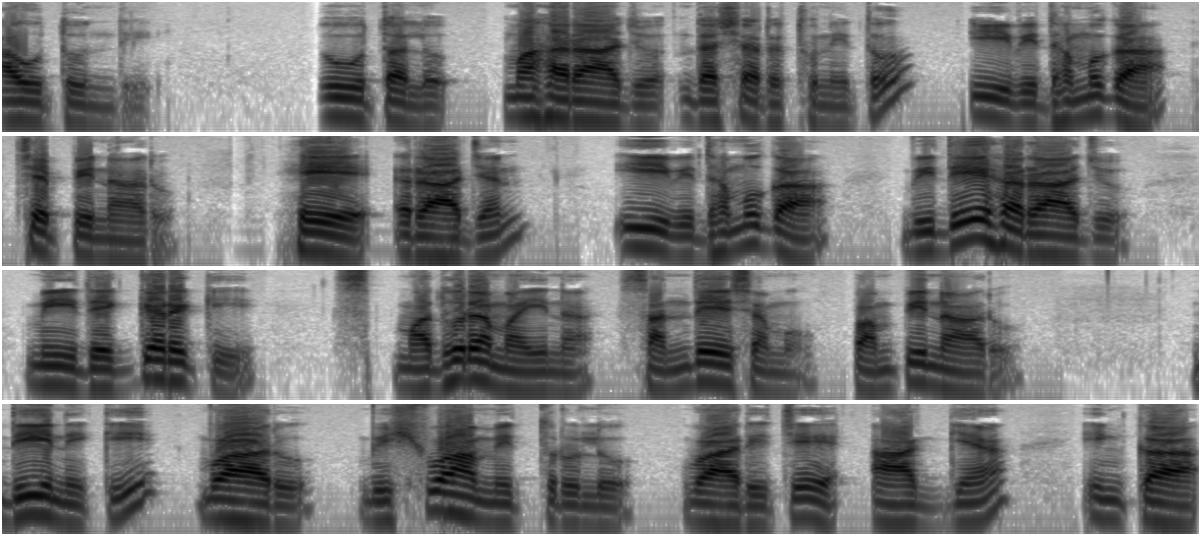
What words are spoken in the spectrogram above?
అవుతుంది. దూతలు మహారాజు దశరథునితో ఈ విధముగా చెప్పినారు. హే రాజన్ ఈ విధముగా విదేహరాజు మీ దగ్గరికి మధురమైన సందేశము పంపినారు. దీనికి వారు విశ్వామిత్రులు వారిచే ఆజ్ఞ ఇంకా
